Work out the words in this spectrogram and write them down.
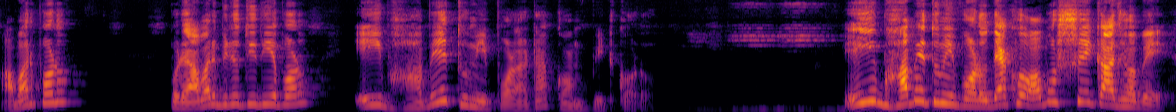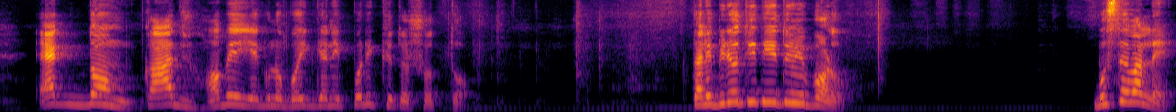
আবার পড়ো। পড়ে আবার বিরতি দিয়ে পড়ো। এইভাবে তুমি পড়াটা কমপ্লিট করো। এইভাবে তুমি পড়ো। দেখো, অবশ্যই কাজ হবে। একদম কাজ হবে এগুলো বৈজ্ঞানিক পরীক্ষিত সত্য। তাহলে বিরতি দিয়ে তুমি পড়ো। বুঝতে পারলে?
